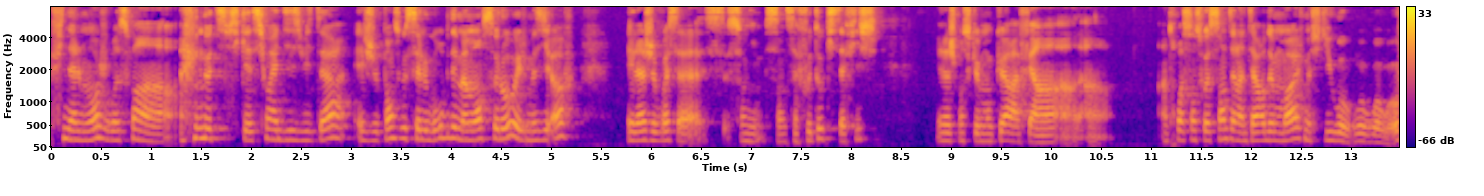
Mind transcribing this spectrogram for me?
finalement, je reçois un, une notification à 18h et je pense que c'est le groupe des mamans solo et je me dis, oh, et là, je vois sa, photo qui s'affiche. Et là, je pense que mon cœur a fait un, un, un 360 à l'intérieur de moi. Je me suis dit, wow, wow, wow, wow.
